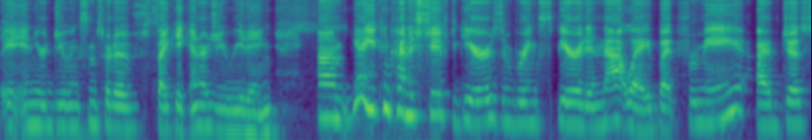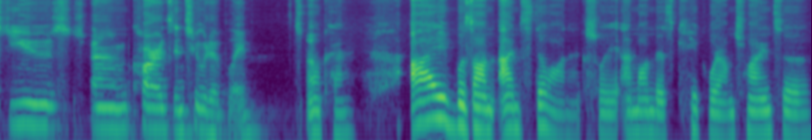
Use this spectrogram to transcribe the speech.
and you're doing some sort of psychic energy reading, um, yeah, you can kind of shift gears and bring spirit in that way. But for me, I've just used um, cards intuitively. Okay. I was on, I'm still on actually. I'm on this kick where I'm trying to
